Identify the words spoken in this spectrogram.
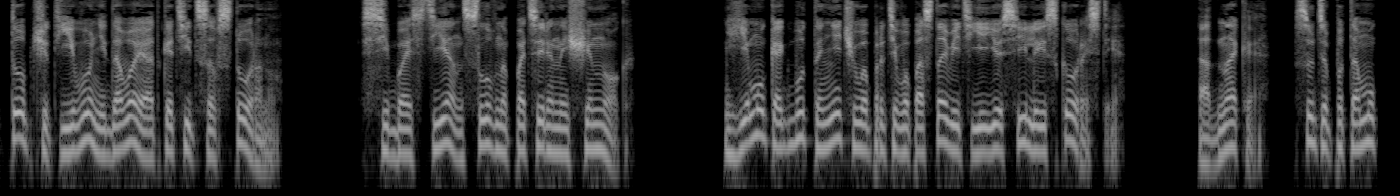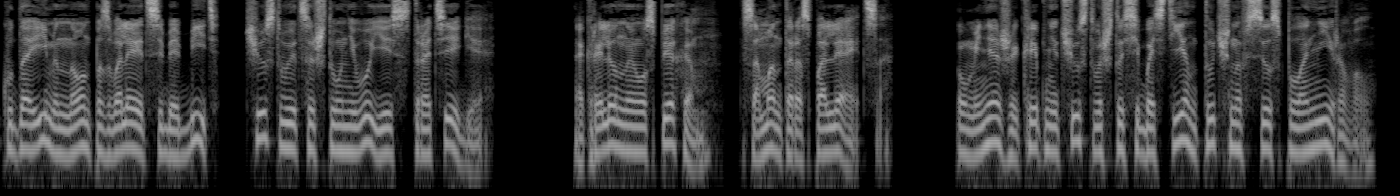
топчет его, не давая откатиться в сторону. Себастьян словно потерянный щенок. Ему как будто нечего противопоставить ее силе и скорости. Однако, судя по тому, куда именно он позволяет себя бить, чувствуется, что у него есть стратегия. Окрыленная успехом, Саманта распаляется. У меня же крепнет чувство, что Себастьян точно все спланировал.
